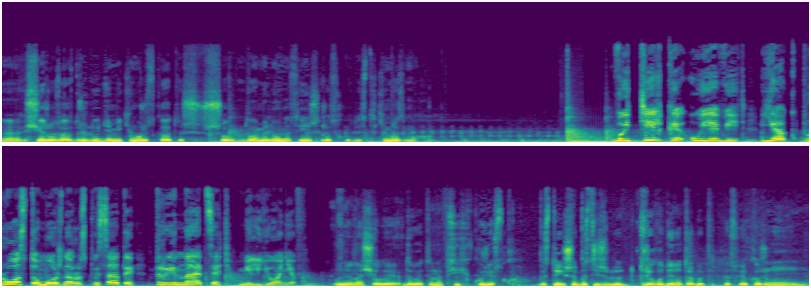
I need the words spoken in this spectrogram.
е, щиро заздрю людям, які можуть сказати, що 2 мільйони це інші розходи з таким розмахом. Ви тільки уявіть, як просто можна розписати 13 мільйонів. Вони почали давити на психіку різко. Бистріше, бистріше, три години треба підписувати. Я кажу, ні, ні, ні.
